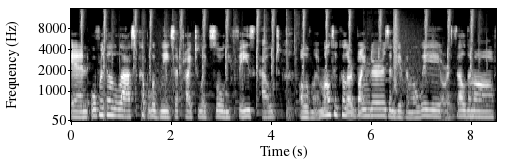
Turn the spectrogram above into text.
And over the last couple of weeks, I've tried to like slowly phase out all of my multicolored binders and give them away or sell them off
